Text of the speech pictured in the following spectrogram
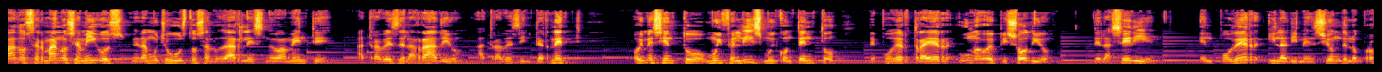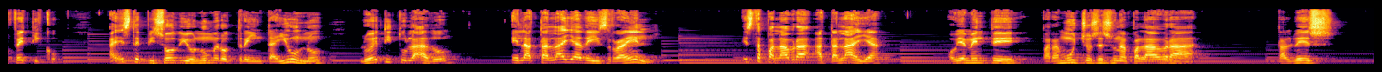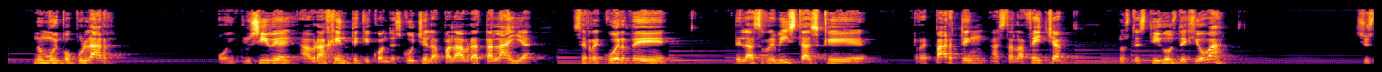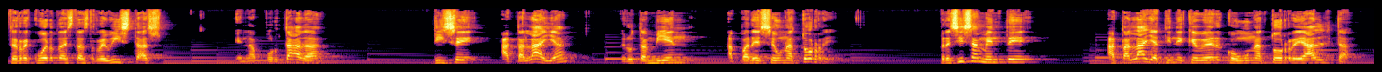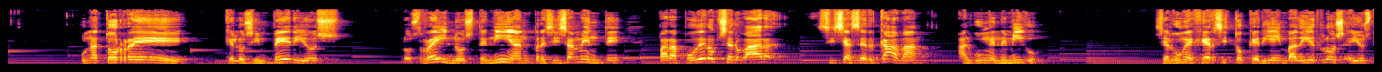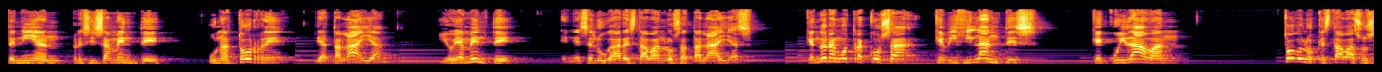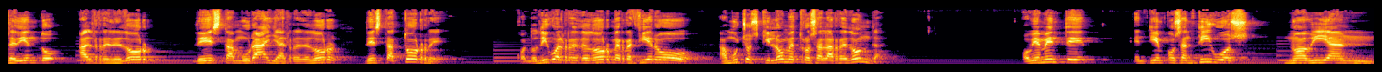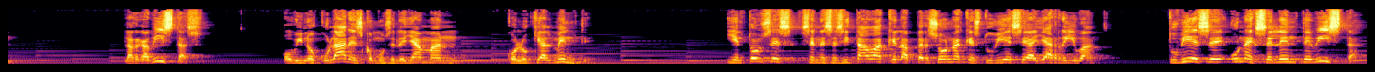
Amados hermanos y amigos, me da mucho gusto saludarles nuevamente a través de la radio, a través de internet. Hoy me siento muy feliz, muy contento de poder traer un nuevo episodio de la serie El poder y la dimensión de lo profético. A este episodio número 31 lo he titulado El atalaya de Israel. Esta palabra atalaya, obviamente para muchos es una palabra tal vez no muy popular, o inclusive habrá gente que cuando escuche la palabra atalaya se recuerde de las revistas que reparten hasta la fecha los testigos de Jehová. Si usted recuerda estas revistas, en la portada dice atalaya, pero también aparece una torre. Precisamente atalaya tiene que ver con una torre alta, una torre que los imperios los reinos tenían precisamente para poder observar si se acercaba algún enemigo. Si algún ejército quería invadirlos, ellos tenían precisamente una torre de atalaya y obviamente en ese lugar estaban los atalayas, que no eran otra cosa que vigilantes que cuidaban todo lo que estaba sucediendo alrededor de esta muralla, alrededor de esta torre, cuando digo alrededor me refiero a muchos kilómetros a la redonda. Obviamente, en tiempos antiguos no habían largavistas o binoculares, como se le llaman coloquialmente. Y entonces se necesitaba que la persona que estuviese allá arriba tuviese una excelente vista.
